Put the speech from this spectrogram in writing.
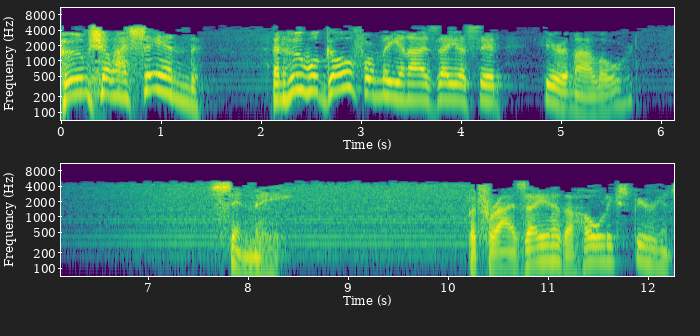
Whom shall I send? And who will go for me? And Isaiah said, Here am I, Lord. Send me. But for Isaiah, the whole experience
